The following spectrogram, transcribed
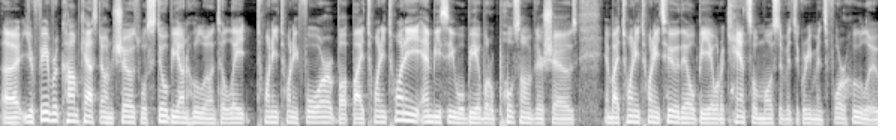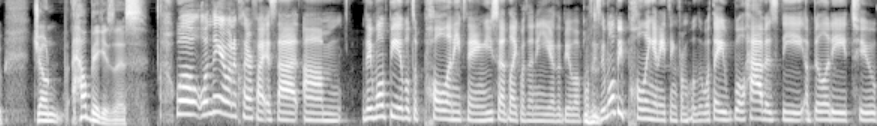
Uh, your favorite Comcast owned shows will still be on Hulu until late 2024, but by 2020, NBC will be able to pull some of their shows, and by 2022, they'll be able to cancel most of its agreements for Hulu. Joan, how big is this? Well, one thing I want to clarify is that um, they won't be able to pull anything. You said like within a year they'll be able to pull things. They won't be pulling anything from Hulu. What they will have is the ability to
